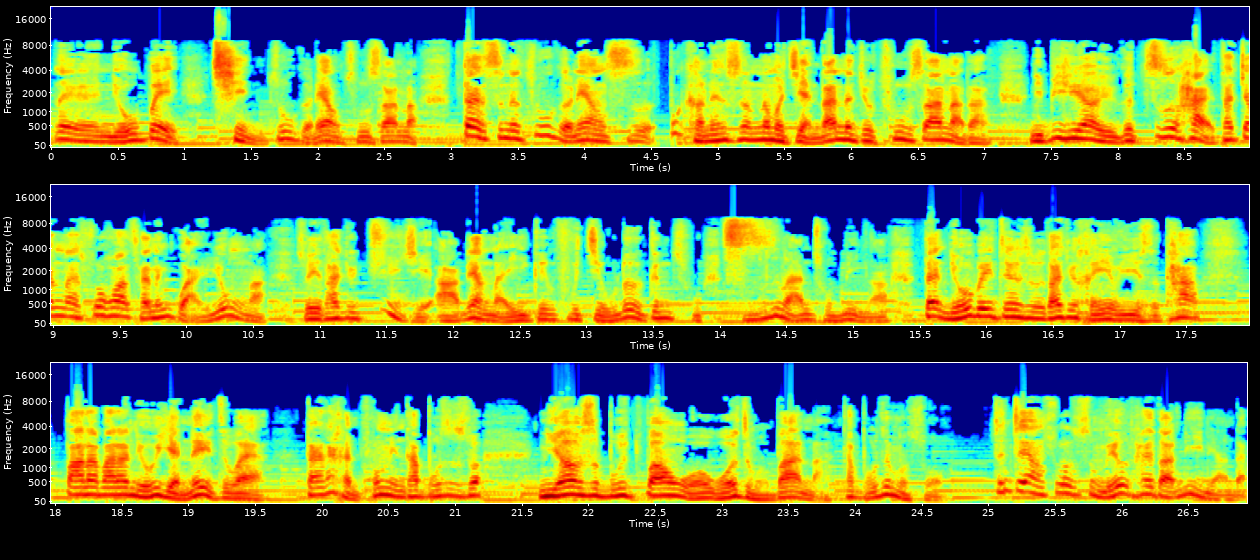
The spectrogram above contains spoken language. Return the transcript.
那刘备请诸葛亮出山了，但是呢，诸葛亮是不可能是那么简单的就出山了的，你必须要有一个姿态，他将来说话才能管用啊。所以他就拒绝啊，亮乃一根夫，酒肉根除，实难从命啊。但刘备这个时候他就很有意思，他巴拉巴拉流眼泪之外啊。但是他很聪明，他不是说你要是不帮我，我怎么办呢？他不这么说，真这样说的是没有太大力量的。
